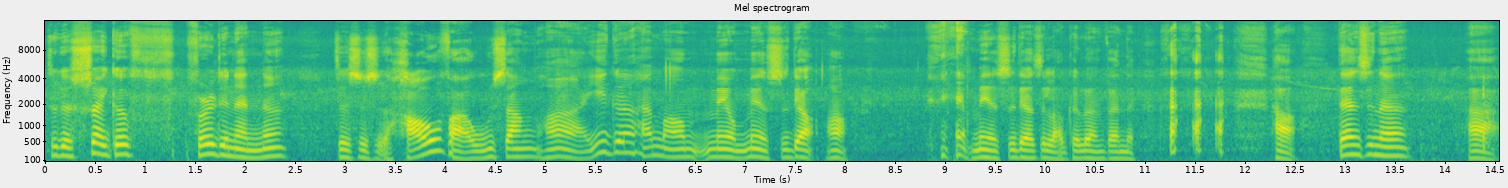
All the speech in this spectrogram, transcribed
这个帅哥 Ferdinand 呢，这是是毫发无伤哈，一根汗毛没有没有湿掉啊，没有湿 掉是老客乱翻的，哈哈哈，好，但是呢，啊，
